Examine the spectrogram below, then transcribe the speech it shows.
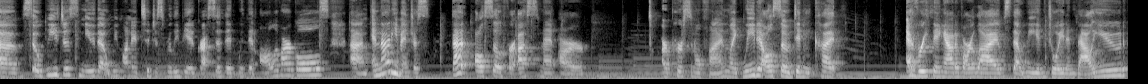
Um, so we just knew that we wanted to just really be aggressive in, within all of our goals. Um, and not even just that also for us meant our our personal fun. Like we also didn't cut everything out of our lives that we enjoyed and valued.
